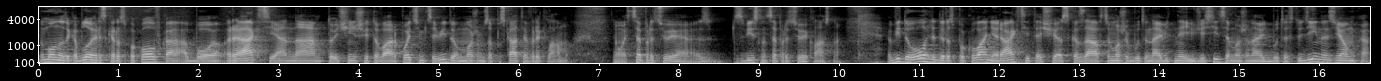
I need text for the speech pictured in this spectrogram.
Умовно, така блогерська розпаковка або реакція на той чи інший товар. Потім це відео ми можемо запускати в рекламу. Ось це працює, звісно, це працює класно. Відеоогляди, розпакування, реакції, те, що я сказав, це може бути навіть не UGC, це може навіть бути студійна зйомка.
